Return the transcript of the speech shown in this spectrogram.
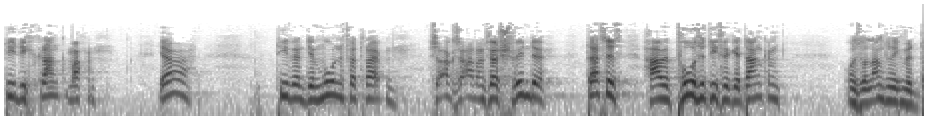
die dich krank machen. Ja, die werden Dämonen vertreiben. Sag Satan, verschwinde. Das ist, habe positive Gedanken. Und solange du nicht mit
